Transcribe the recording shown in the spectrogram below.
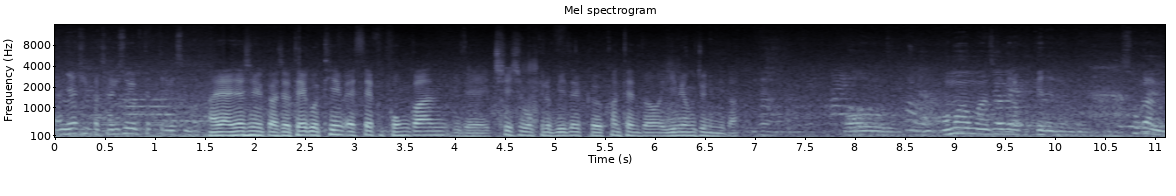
네, 안녕하십니까. 자기소개 부탁드리겠습니다. 아, 네, 안녕하십니까. 저 대구 팀 SF 본관 이제 75kg 미들급 컨텐더 이명준입니다. 네. 어우, 좀 어마어마한 선수를 붙게 됐는데 소감이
